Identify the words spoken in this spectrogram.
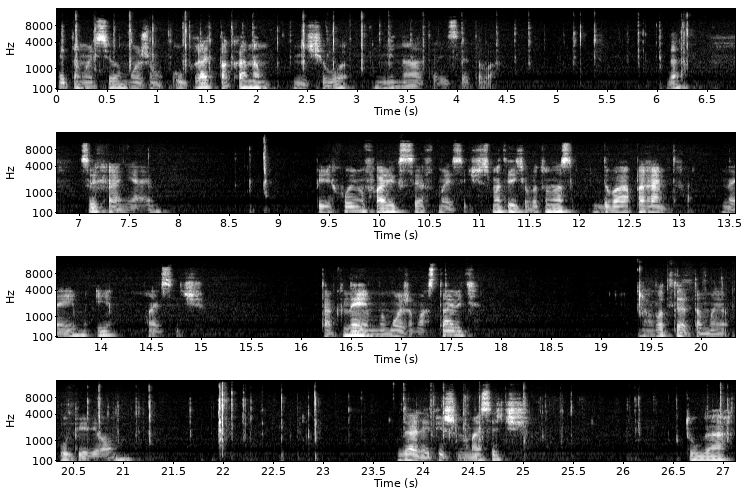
Это мы все можем убрать, пока нам ничего не надо из этого. Да? Сохраняем. Переходим в файлик save message. Смотрите, вот у нас два параметра. Name и message. Так, name мы можем оставить. Вот это мы уберем. Далее пишем message. To guard.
